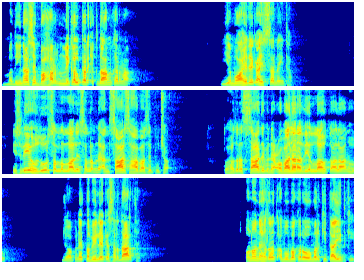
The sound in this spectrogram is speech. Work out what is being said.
مدینہ سے باہر نکل کر اقدام کرنا یہ معاہدے کا حصہ نہیں تھا۔ اس لیے حضور صلی اللہ علیہ وسلم نے انصار صحابہ سے پوچھا۔ تو حضرت سعد ابن عبادہ رضی اللہ تعالیٰ عنہ، جو اپنے قبیلے کے سردار تھے، انہوں نے حضرت ابو بکر و عمر کی تائید کی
